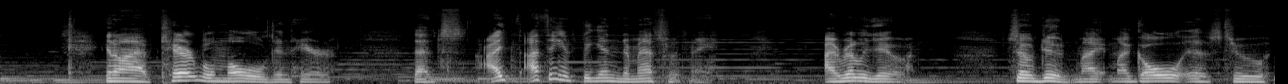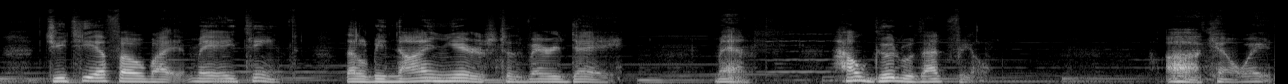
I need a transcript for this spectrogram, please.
You know, I have terrible mold in here. That's I I think it's beginning to mess with me. I really do. So, dude, my, my goal is to GTFO by May 18th. That'll be nine years to the very day. Man, how good would that feel? Ah, I can't wait.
